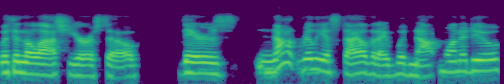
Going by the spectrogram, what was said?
within the last year or so. There's not really a style that I would not want to do,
